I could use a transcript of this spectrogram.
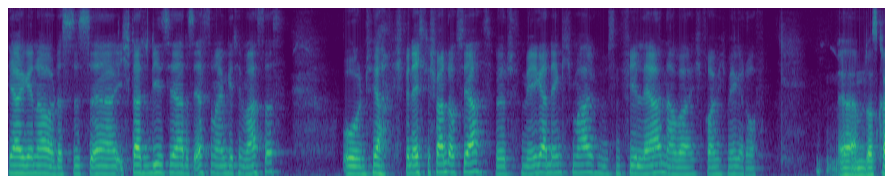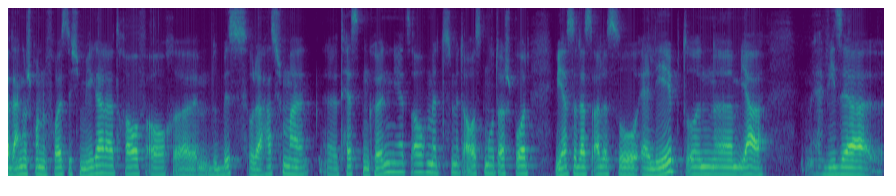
Ja, genau. Das ist, äh, ich starte dieses Jahr das erste Mal im GT Masters. Und ja, ich bin echt gespannt aufs Jahr. Es wird mega, denke ich mal. Wir müssen viel lernen, aber ich freue mich mega drauf. Ähm, du hast gerade angesprochen, du freust dich mega darauf. Auch äh, du bist oder hast schon mal äh, testen können jetzt auch mit, mit Außenmotorsport. Wie hast du das alles so erlebt? Und ähm, ja, wie sehr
